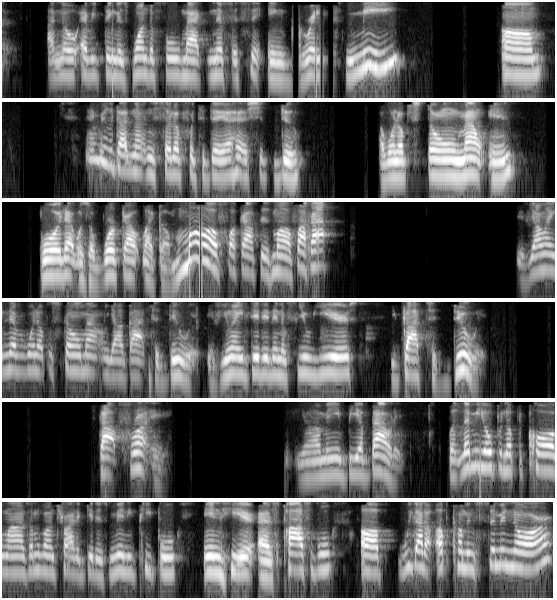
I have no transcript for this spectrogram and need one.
I know everything is wonderful, magnificent, and great me. Um, ain't really got nothing set up for today. I had shit to do. I went up Stone Mountain. Boy, that was a workout like a motherfucker out this motherfucker. If y'all ain't never went up a Stone Mountain, y'all got to do it. If you ain't did it in a few years, you got to do it. Stop fronting. You know what I mean? Be about it. But let me open up the call lines. I'm going to try to get as many people in here as possible. Uh, we got an upcoming seminar.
